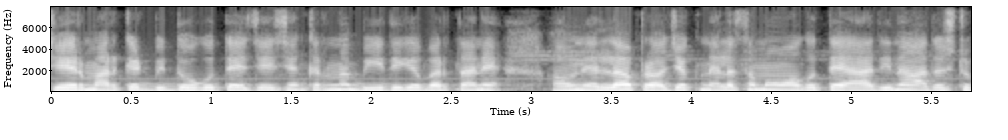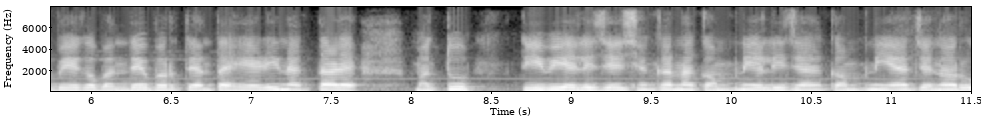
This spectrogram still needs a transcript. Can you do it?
ಶೇರ್ ಮಾರ್ಕೆಟ್ ಬಿದ್ದು ಹೋಗುತ್ತೆ. ಜಯಶಂಕರ್ನ ಬೀದಿಗೆ ಬರ್ತಾನೆ. ಅವನೆಲ್ಲ ಪ್ರಾಜೆಕ್ಟ್ ನೆಲಸಮವಾಗುತ್ತೆ. ಆ ದಿನ ಆದಷ್ಟು ಬೇಗ ಬಂದೇ ಬರುತ್ತೆ ಅಂತ ಹೇಳಿ ನಗ್ತಾಳೆ. ಮತ್ತು ಟಿ ವಿಯಲ್ಲಿ ಜಯಶಂಕರ್ನ ಕಂಪ್ನಿಯಲ್ಲಿ ಜ, ಕಂಪ್ನಿಯ ಜನರು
